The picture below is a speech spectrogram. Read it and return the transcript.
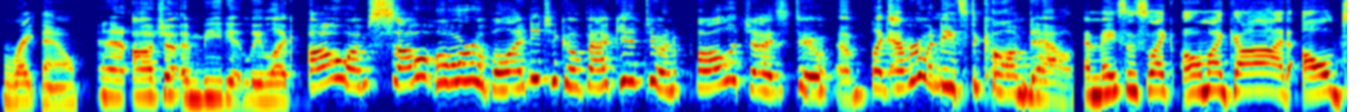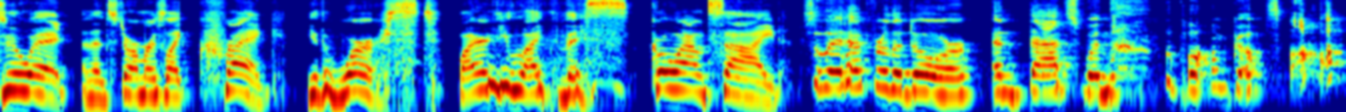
right now. And then Aja immediately like, oh, I'm so horrible. I need to go back into and apologize to him. Like everyone needs to calm down. And Mason's like, oh my god, I'll do it. And then Stormer's like, Craig, you're the worst. Why are you like this? Go outside. So they head for the door, and that's when the bomb goes off.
